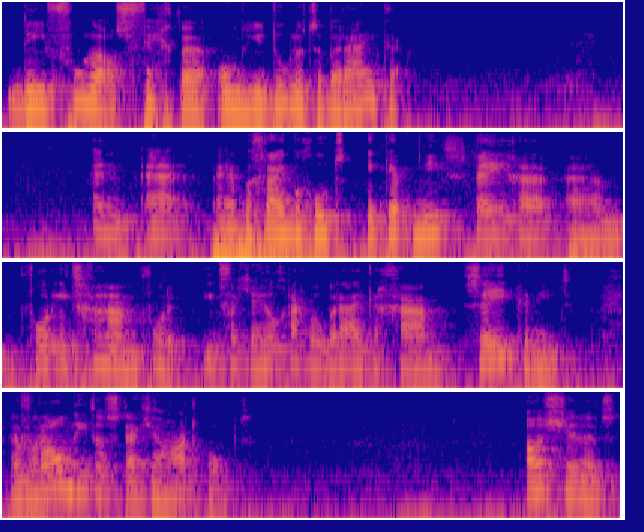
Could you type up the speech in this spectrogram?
die voelen als vechten om je doelen te bereiken. En eh, begrijp me goed, ik heb niets tegen ehm, voor iets gaan, voor iets wat je heel graag wil bereiken gaan. Zeker niet. En vooral niet als het uit je hart komt. Als je het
